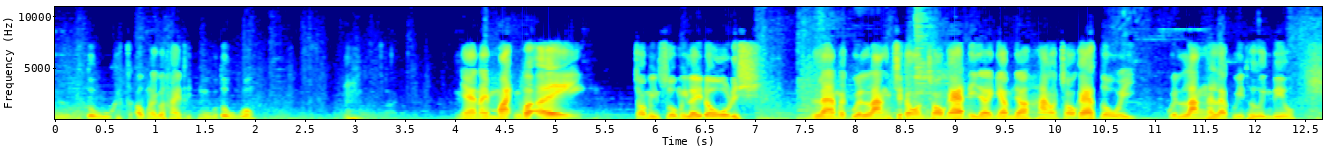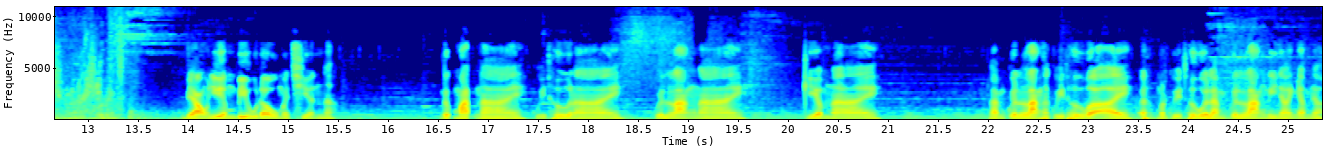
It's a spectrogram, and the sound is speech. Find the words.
Ngú tu, ông này có hay thích ngú tu không? Nhà này mạnh vậy. Cho mình xuống mình lấy đồ đi. Làm cái quyền lăng chết con chó ghét đi nhở anh em nhở. Hai con chó ghét rồi. Quyền lăng hay là quỷ thư anh biêu béo như em biêu đâu mà chiến à? Nước mắt này quỷ thư này quyền lăng này kiếm này. Làm quyền lăng hay quỷ thư vậy? Ê, mất quỷ thư rồi làm quyền lăng đi nhở anh em nhở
